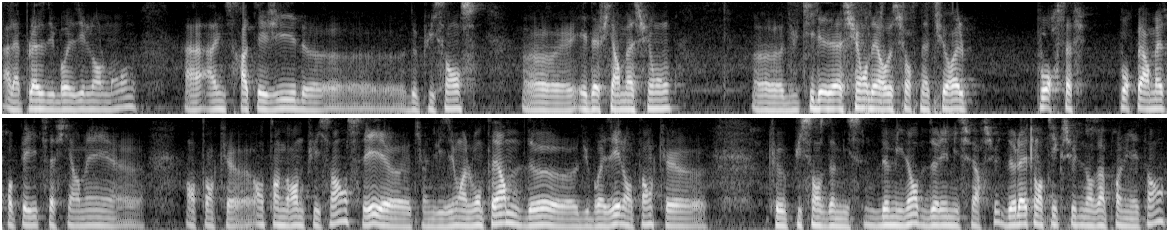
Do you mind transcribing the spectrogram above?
à la place du Brésil dans le monde, à, à une stratégie de, de puissance et d'affirmation, d'utilisation des ressources naturelles pour, s'aff- pour permettre au pays de s'affirmer euh, en, tant que, en tant grande puissance et euh, qui ont une vision à long terme de, euh, du Brésil en tant que, que puissance domi- dominante de l'hémisphère sud, de l'Atlantique sud dans un premier temps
